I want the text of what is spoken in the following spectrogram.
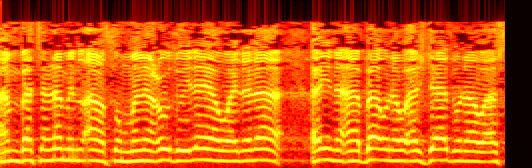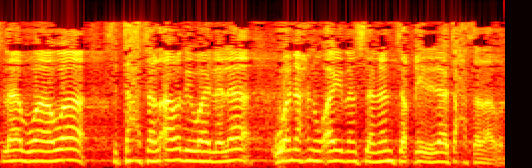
أنبتنا من الأرض ثم نعود إليها وإلا لا. أين آباؤنا وأجدادنا وأسلاب و تحت الأرض وإلا لا. ونحن أيضا سننتقل إلى تحت الأرض.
